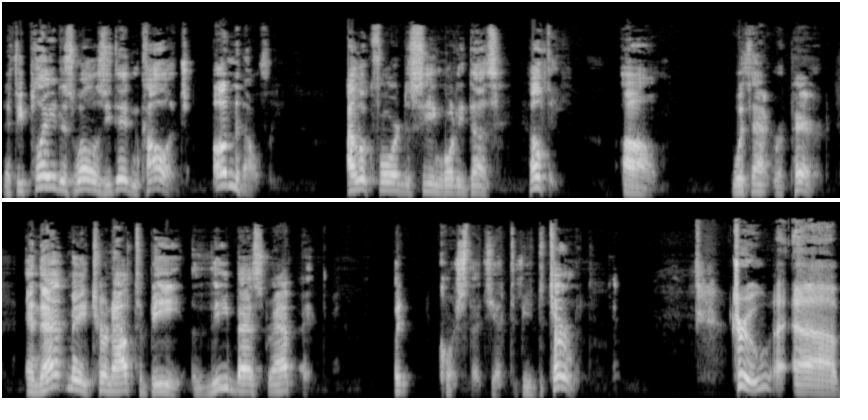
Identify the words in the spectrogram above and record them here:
If he played as well as he did in college, unhealthy, I look forward to seeing what he does healthy um, with that repaired. And that may turn out to be the best draft pick. But of course, that's yet to be determined. True. Uh,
